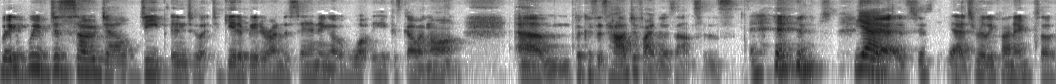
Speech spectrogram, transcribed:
we, we've just so delved deep into it to get a better understanding of what the heck is going on, um, because it's hard to find those answers. And yeah, yeah it's just yeah, it's really funny. So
